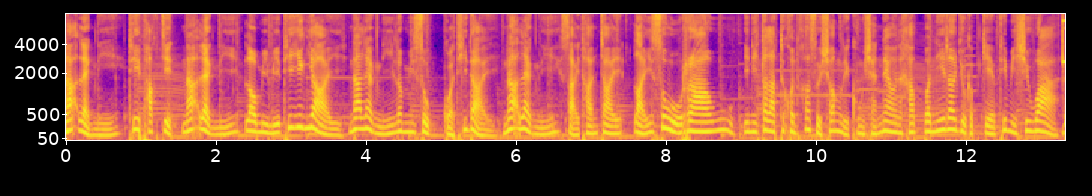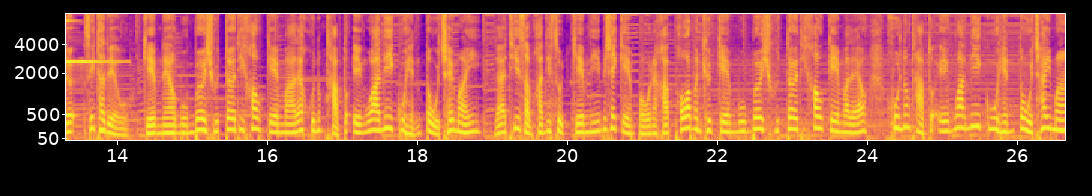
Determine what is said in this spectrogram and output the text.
ณแหล่งนี้ที่พักจิต ณแหล่งนี้เรามีมิตรที่ยิ่งใหญ่ ณแหล่งนี้เรามีสุขกว่าที่ใด ณแหล่งนี้สายทานใจไหลสู่เรายินดีต้อนรับทุกคนเข้าสู่ช่องหรือคุงชแนลนะครับ วันนี้เราอยู่กับเกมที่มีชื่อว่า The Citadel เกมแนวบูมเบอร์ชูเตอร์ที่เข้าเกมมาและคุณต้องถามตัวเองว่านี่กูเห็นตูดใช่ไหม และที่สำคัญที่สุดเกมนี้ไม่ใช่เกมโปรนะครับ เพราะว่ามันคือเกมบูมเบอร์ชูเตอร์ที่เข้าเกมมาแล้ว คุณต้องถามตัวเองว่านี่กูเห็นตูดใช่ไหม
